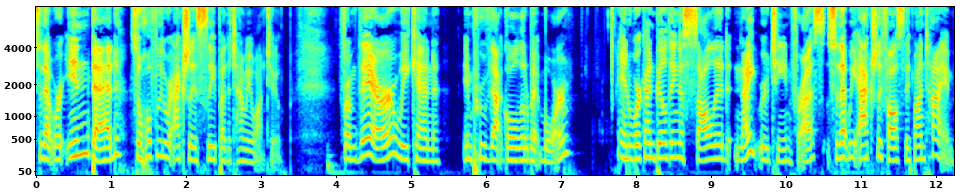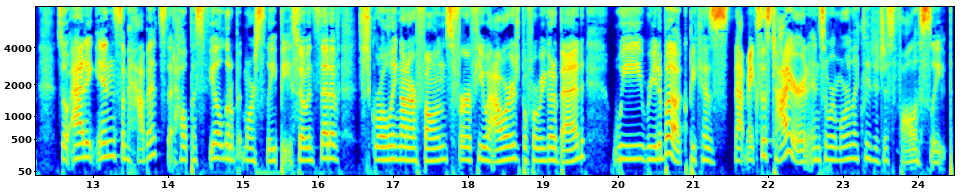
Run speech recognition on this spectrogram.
so that we're in bed. So hopefully we're actually asleep by the time we want to. From there, we can improve that goal a little bit more and work on building a solid night routine for us so that we actually fall asleep on time. So, adding in some habits that help us feel a little bit more sleepy. So, instead of scrolling on our phones for a few hours before we go to bed, we read a book because that makes us tired. And so, we're more likely to just fall asleep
